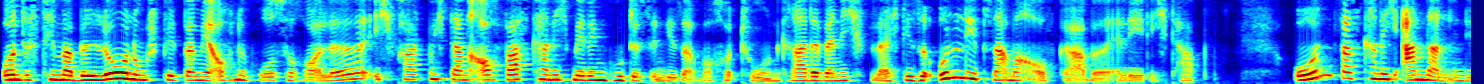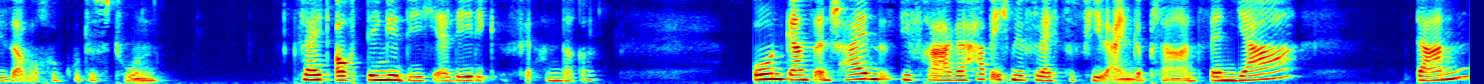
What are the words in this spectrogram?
Und das Thema Belohnung spielt bei mir auch eine große Rolle. Ich frage mich dann auch, was kann ich mir denn Gutes in dieser Woche tun, gerade wenn ich vielleicht diese unliebsame Aufgabe erledigt habe. Und was kann ich anderen in dieser Woche Gutes tun? Vielleicht auch Dinge, die ich erledige für andere. Und ganz entscheidend ist die Frage, habe ich mir vielleicht zu viel eingeplant? Wenn ja, dann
